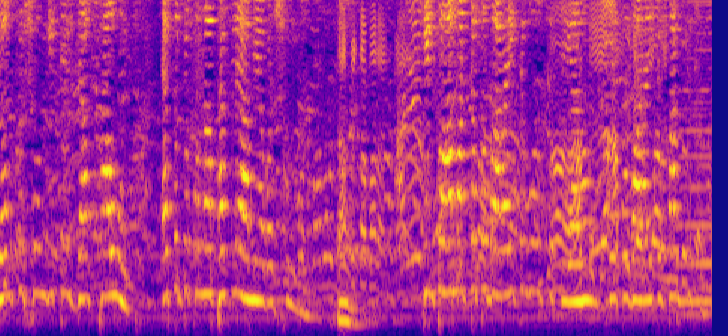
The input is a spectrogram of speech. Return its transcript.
যন্ত্র সঙ্গীতের যা সাউন্ড এতটুকু না থাকলে আমি আবার শুনব কিন্তু আমারটা তো বাড়াইতে বলতেছি এখন সে তো বাড়াইতে পারতেছে না।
